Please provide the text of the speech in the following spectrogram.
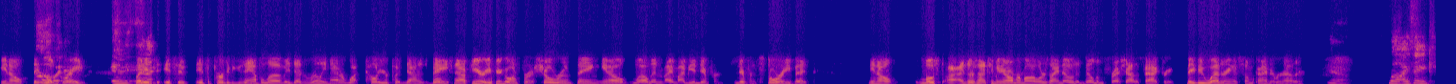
You know, they no, look great. And, but and it's I, it's a it's a perfect example of it doesn't really matter what color you're putting down as base. Now, if you're if you're going for a showroom thing, you know, well then it might be a different different story. But you know, most uh, there's not too many armor modelers I know that build them fresh out of the factory. They do weathering of some kind or another. Yeah. Well, I think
